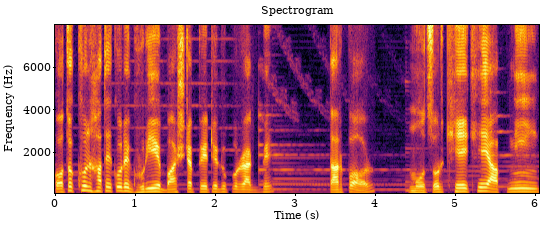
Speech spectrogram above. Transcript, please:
কতক্ষণ হাতে করে ঘুরিয়ে বাঁশটা পেটের উপর রাখবে? তারপর মোচড় খেয়ে খেয়ে আপনি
